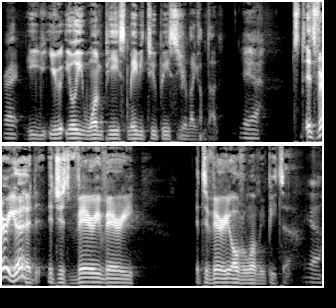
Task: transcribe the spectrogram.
Right. You, you you'll eat one piece, maybe two pieces. You're like, I'm done. Yeah. It's, it's very good. It's just very, very. It's a very overwhelming pizza. Yeah.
